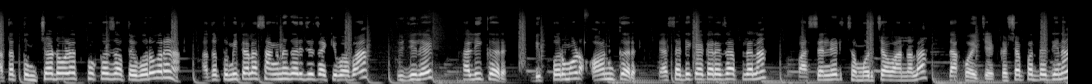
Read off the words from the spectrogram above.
आता तुमच्या डोळ्यात फोकस जातोय बरोबर आहे ना? आता तुम्ही त्याला सांगणं गरजेचं आहे की बाबा तुझी लाइट खाली कर डिप्पर मोड ऑन कर. त्यासाठी काय करायचं आपल्याला? पासन लाइट समोरच्या वाहनाला दाखवायची आहे. कशा पद्धतीनं?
